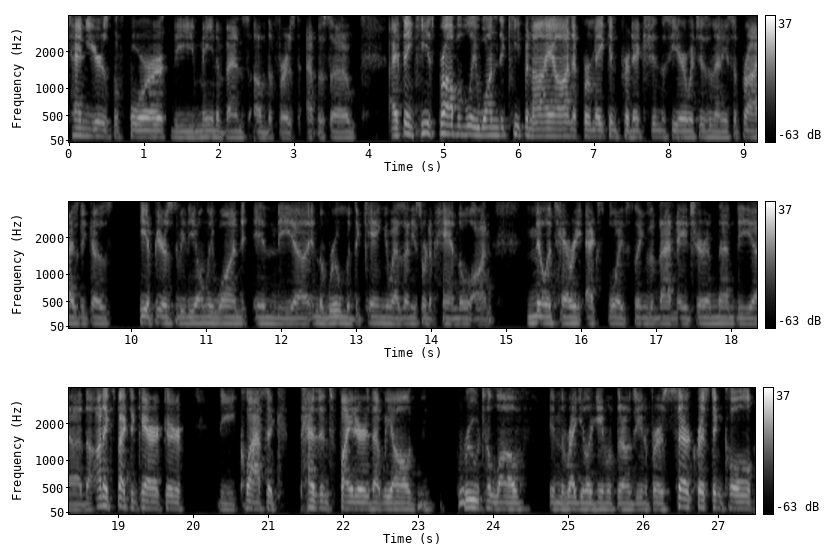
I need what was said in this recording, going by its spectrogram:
10 years before the main events of the first episode. I think he's probably one to keep an eye on if we're making predictions here, which isn't any surprise because he appears to be the only one in the uh, in the room with the king who has any sort of handle on military exploits, things of that nature. And then the uh, the unexpected character, the classic peasant fighter that we all grew to love in the regular Game of Thrones universe, Ser Criston Cole,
